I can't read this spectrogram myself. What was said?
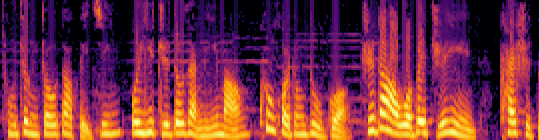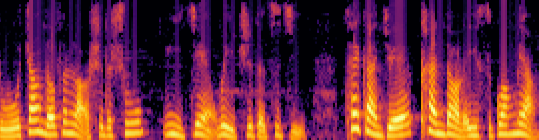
从郑州到北京，我一直都在迷茫、困惑中度过，直到我被指引。开始读张德芬老师的书《遇见未知的自己》，才感觉看到了一丝光亮。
